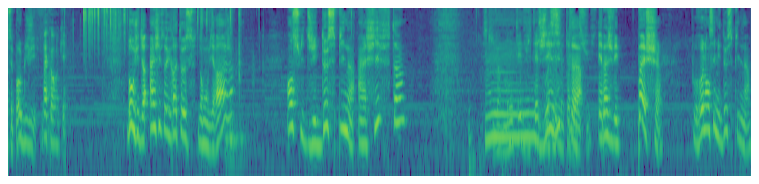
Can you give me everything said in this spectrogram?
c'est pas obligé. D'accord, ok. Donc j'ai déjà un shift gratos dans mon virage. Ensuite, j'ai deux spins, un shift. est-ce qu'il va monter de vitesse J'hésite. Et ben, je vais push pour relancer mes deux spins.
